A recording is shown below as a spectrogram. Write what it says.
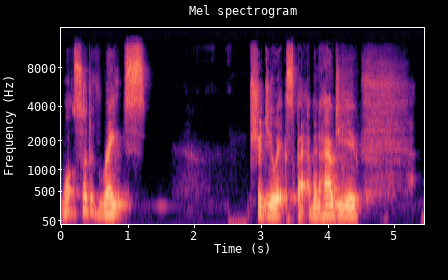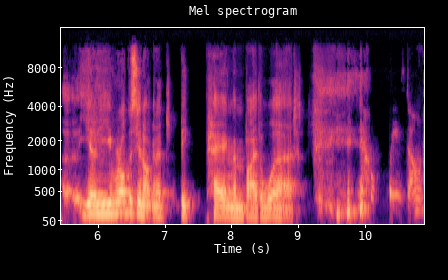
what sort of rates should you expect? I mean, how do you, uh, you you're obviously not going to be paying them by the word. no, please don't.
